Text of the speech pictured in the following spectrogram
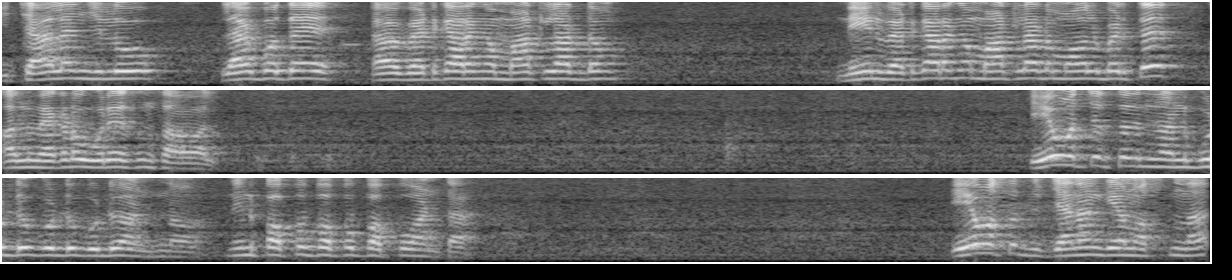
ఈ ఛాలెంజ్లు లేకపోతే వెటకారంగా మాట్లాడడం. నేను వెటకారంగా మాట్లాడడం మొదలు పెడితే వాళ్ళు నువ్వు ఎక్కడో ఊరేసుకుని సావాలి. ఏం వచ్చేస్తుంది నన్ను గుడ్డు గుడ్డు గుడ్డు అంటున్నావు? నేను పప్పు పప్పు పప్పు అంట. ఏమొస్తుంది? జనానికి ఏమైనా వస్తుందా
